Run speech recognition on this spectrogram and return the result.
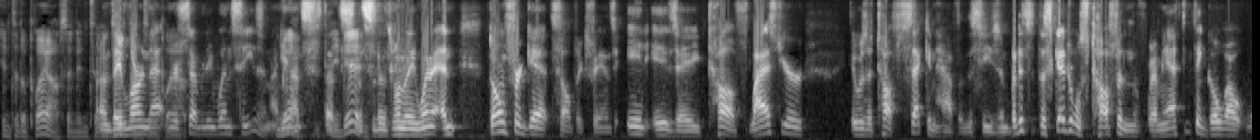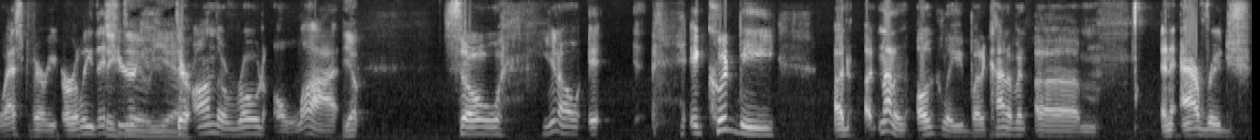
into the playoffs and into And they learned into the that in their. 70 win season. I mean, Yeah, that's they that's, did. that's that's when they win it. And don't forget, Celtics fans, it is a tough. Last year, it was a tough second half of the season, but it's the schedule's tough. And I mean, I think they go out west very early this They year. do, yeah. They're on the road a lot, Yep. so you know it. It could be an, not an ugly, but a kind of an um, an average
